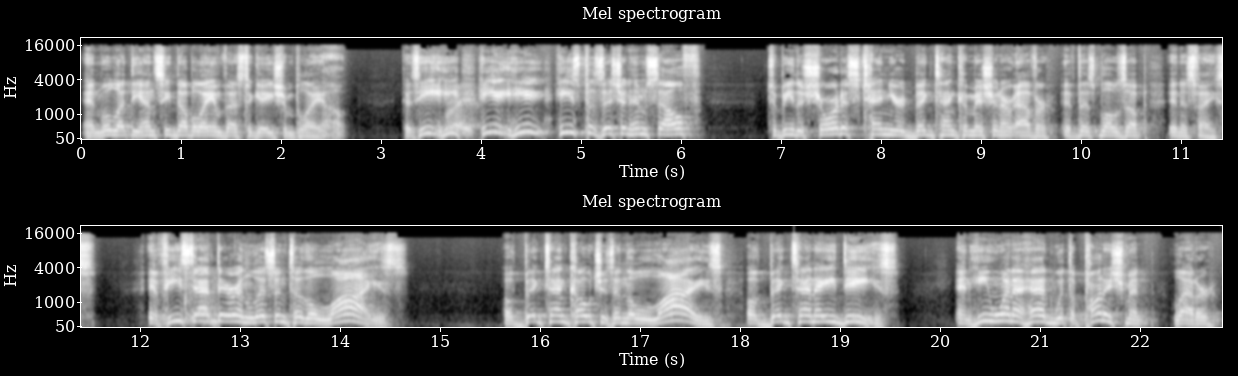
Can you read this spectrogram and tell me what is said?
And we'll let the NCAA investigation play out. Because he, he, right. he, he, he's positioned himself to be the shortest tenured Big Ten commissioner ever if this blows up in his face. If he sat there and listened to the lies of Big Ten coaches and the lies of Big Ten ADs, and he went ahead with the punishment letter,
